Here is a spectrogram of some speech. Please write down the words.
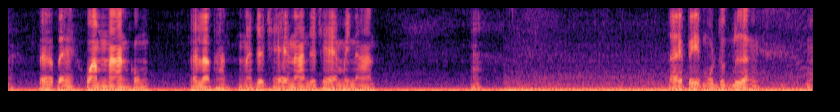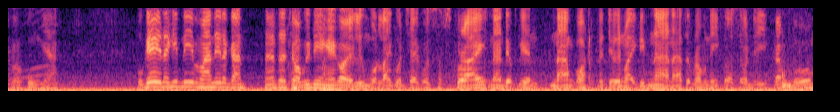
นะแล้วแต่ความนานของ แต่ละท่านน่าจะแช่นานจะแช่ไม่นานนะแต่ให้เป๊ะหมดทุกเรื่อง มันก็คงยากโอเคนะคลิปนี้ประมาณนี้แล้วกันนะถ้าชอบคลิปนี้ยังไงก็อย่าลืมกดไลค์กดแชร์กด subscribe นะเดี๋ยวเปลี่ยนน้ำก่อนแล้วเจอกันใหม่คลิปหน้านะสำหรับวันนี้ก็สวัสดีครับผม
